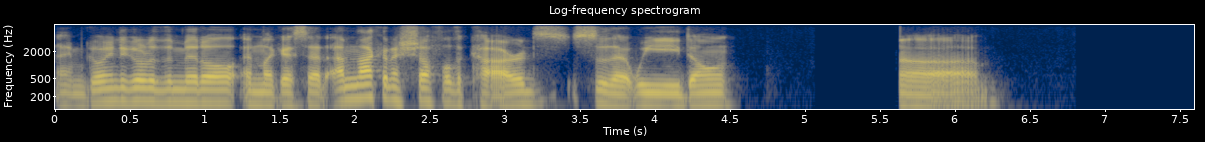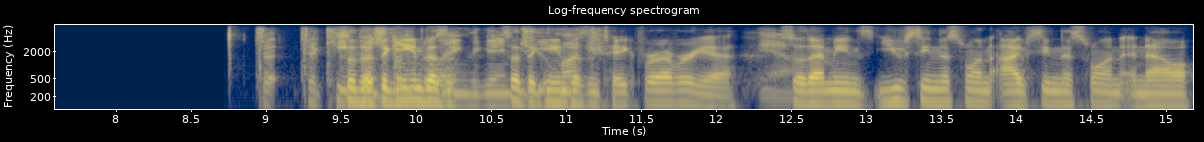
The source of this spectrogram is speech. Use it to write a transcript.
I'm going to go to the middle. And like I said, I'm not going to shuffle the cards so that we don't. Um, to, to keep so that the game doesn't the game so the game much. doesn't take forever yeah. Yeah. so that means you've seen this one i've seen this one and now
